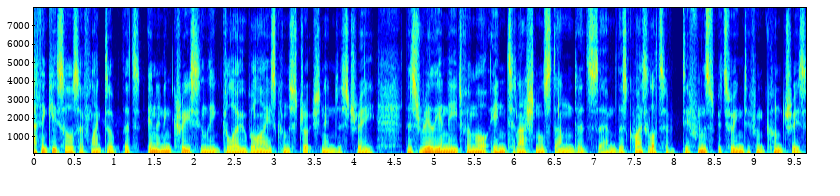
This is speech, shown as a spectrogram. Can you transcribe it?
I think it's also flagged up that in an increasingly globalised construction industry, there's really a need for more international standards. Um, there's quite a lot of difference between different countries,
